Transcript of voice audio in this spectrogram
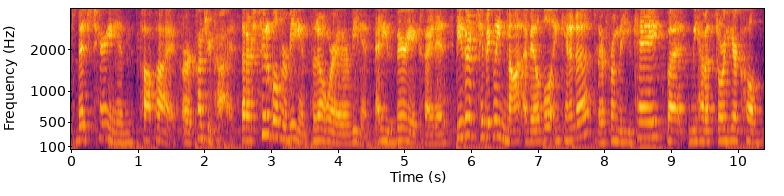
vegetarian pot pies, or country pies, that are suitable for vegans, so don't worry, they're vegan. Eddie's very excited. These are typically not available in Canada. They're from the UK, but we have a store here called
